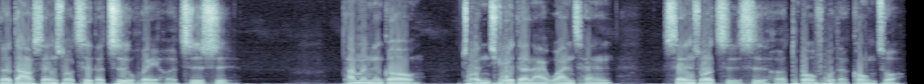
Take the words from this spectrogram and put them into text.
得到神所赐的智慧和知识，他们能够准确的来完成神所指示和托付的工作。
